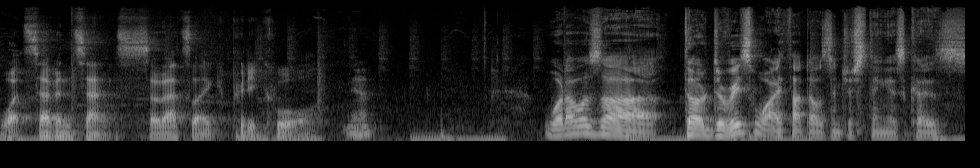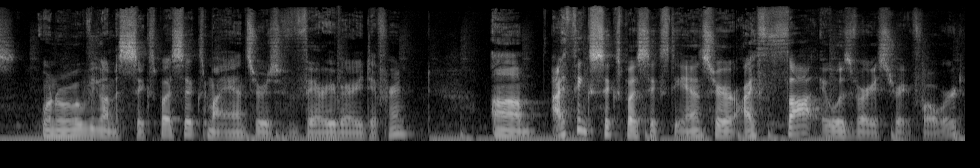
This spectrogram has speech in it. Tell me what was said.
what seven cents. So that's like pretty cool. Yeah. What I was uh the the reason why I thought that was interesting is because when we're moving on to six by six, my answer is very very different. Um, I think six by six, the answer. I thought it was very straightforward.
